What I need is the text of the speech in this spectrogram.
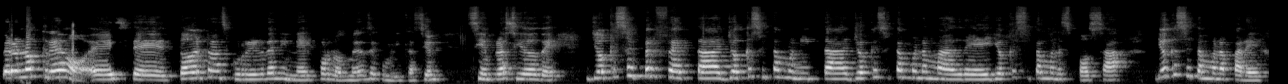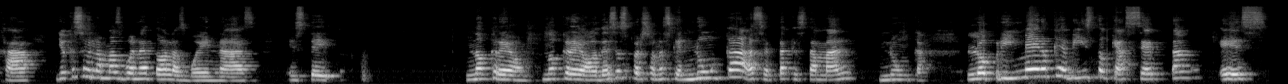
pero no creo, este, todo el transcurrir de Ninel por los medios de comunicación siempre ha sido de yo que soy perfecta, yo que soy tan bonita, yo que soy tan buena madre, yo que soy tan buena esposa, yo que soy tan buena pareja, yo que soy la más buena de todas las buenas, este, no creo, no creo, de esas personas que nunca acepta que está mal, nunca. Lo primero que he visto que aceptan es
